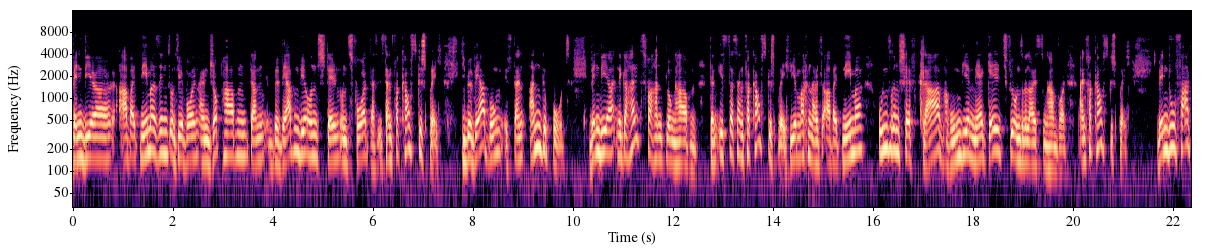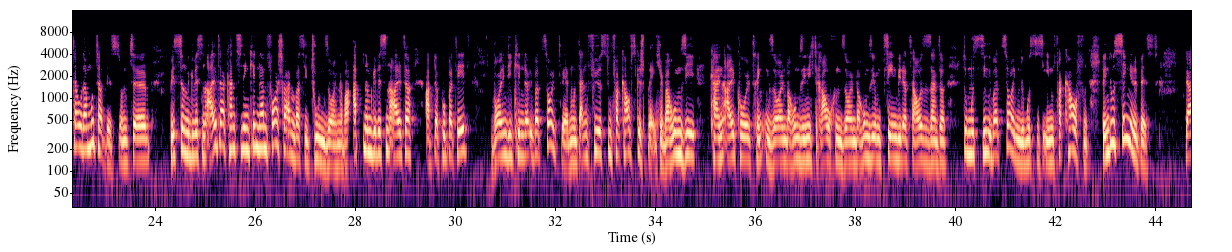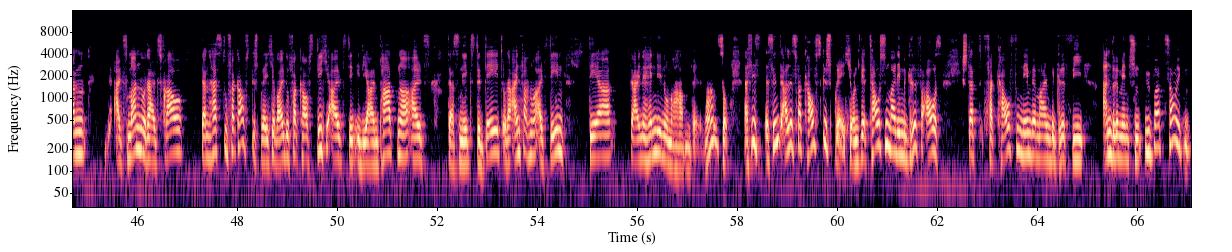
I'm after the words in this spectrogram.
wenn wir Arbeitnehmer sind und wir wollen einen Job haben, dann bewerben wir uns, stellen uns vor, das ist ein Verkaufsgespräch. Die Bewerbung ist ein Angebot. Wenn wir eine Gehaltsverhandlung haben, dann ist das ein Verkaufsgespräch. Wir machen als Arbeitnehmer unserem Chef klar, warum wir mehr Geld für unsere Leistung haben wollen. Ein Verkaufsgespräch. Wenn du Vater oder Mutter bist und äh, bis zu einem gewissen Alter kannst du den Kindern vorschreiben, was sie tun sollen. Aber ab einem gewissen Alter, ab der Pubertät, wollen die Kinder überzeugt werden. Und dann führst du Verkaufsgespräche, warum sie keinen Alkohol trinken sollen, warum sie nicht rauchen sollen, warum sie um zehn wieder zu Hause sein sollen. Du musst sie überzeugen, du musst es ihnen verkaufen. Wenn du Single bist, dann als Mann oder als Frau, dann hast du Verkaufsgespräche, weil du verkaufst dich als den idealen Partner, als das nächste Date oder einfach nur als den, der deine Handynummer haben will. Ne? So, es, ist, es sind alles Verkaufsgespräche und wir tauschen mal den Begriff aus. Statt verkaufen nehmen wir mal einen Begriff wie andere Menschen überzeugen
